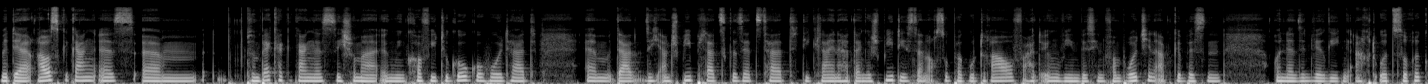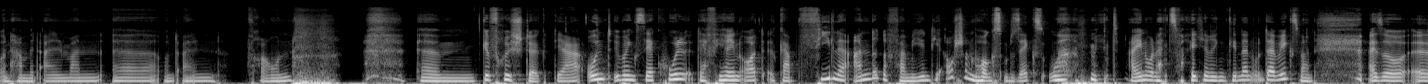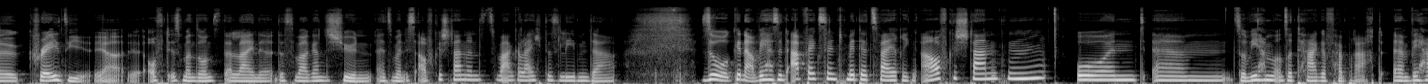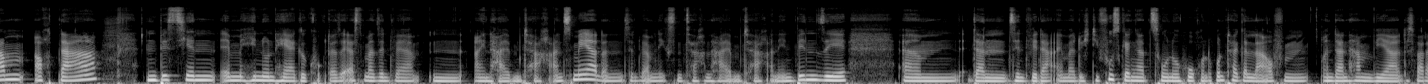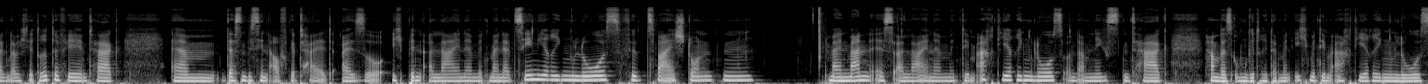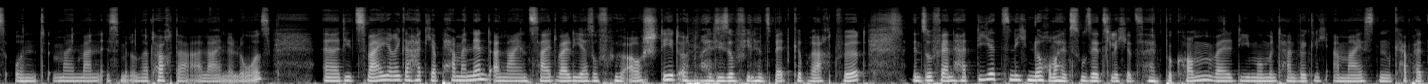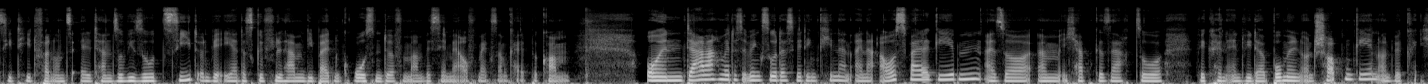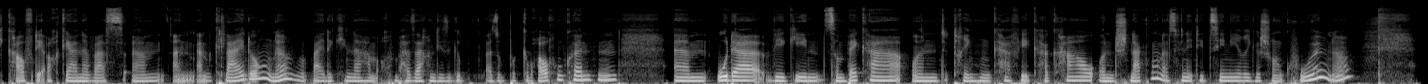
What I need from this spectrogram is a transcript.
mit der rausgegangen ist, ähm, zum Bäcker gegangen ist, sich schon mal irgendwie ein Coffee to go geholt hat, ähm, da sich an Spielplatz gesetzt hat. Die Kleine hat dann gespielt, die ist dann auch super gut drauf, hat irgendwie ein bisschen vom Brötchen abgebissen und dann sind wir gegen 8 Uhr zurück und haben mit allen Mann äh, und allen Frauen ähm, gefrühstückt, ja. Und übrigens sehr cool, der Ferienort, es gab viele andere Familien, die auch schon morgens um 6 Uhr mit ein- oder zweijährigen Kindern unterwegs waren. Also äh, crazy, ja. Oft ist man sonst alleine. Das war ganz schön. Also man ist aufgestanden und es war gleich das Leben da. So, genau. Wir sind abwechselnd mit der Zweijährigen aufgestanden und ähm, so, wie haben wir unsere Tage verbracht? Ähm, wir haben auch da ein bisschen im Hin und Her geguckt. Also erstmal sind wir einen halben Tag ans Meer, dann sind wir am nächsten Tag einen halben Tag an den Binnensee, ähm, dann sind wir da einmal durch die Fußgängerzone hoch und runter gelaufen und dann haben wir, das war dann glaube ich der dritte Ferientag, ähm, das ein bisschen aufgeteilt. Also ich bin alleine mit meiner Zehnjährigen los für zwei Stunden mein Mann ist alleine mit dem Achtjährigen los und am nächsten Tag haben wir es umgedreht. Da bin ich mit dem Achtjährigen los und mein Mann ist mit unserer Tochter alleine los. Äh, die Zweijährige hat ja permanent Alleinzeit, weil die ja so früh aufsteht und weil sie so viel ins Bett gebracht wird. Insofern hat die jetzt nicht nochmal zusätzliche Zeit bekommen, weil die momentan wirklich am meisten Kapazität von uns Eltern sowieso zieht und wir eher das Gefühl haben, die beiden Großen dürfen mal ein bisschen mehr Aufmerksamkeit bekommen. Und da machen wir das übrigens so, dass wir den Kindern eine Auswahl geben. Also ähm, ich habe gesagt, so wir können entweder bummeln und shoppen gehen und wir, ich kaufe dir auch gerne was ähm, an, an Kleidung. Ne? Beide Kinder haben auch ein paar Sachen, die sie ge also gebrauchen könnten. Ähm, oder wir gehen zum Bäcker und trinken Kaffee, Kakao und schnacken. Das findet die Zehnjährige schon cool. Ne?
